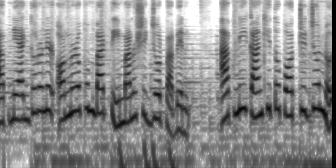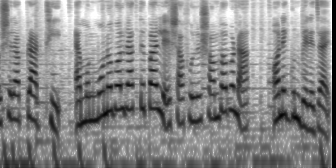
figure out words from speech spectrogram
আপনি এক ধরনের অন্যরকম বাড়তি মানসিক জোর পাবেন। আপনি কাঙ্ক্ষিত পদটির জন্য সেরা প্রার্থী, এমন মনোবল রাখতে পারলে সাফল্যের সম্ভাবনা অনেক গুণ বেড়ে যায়।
